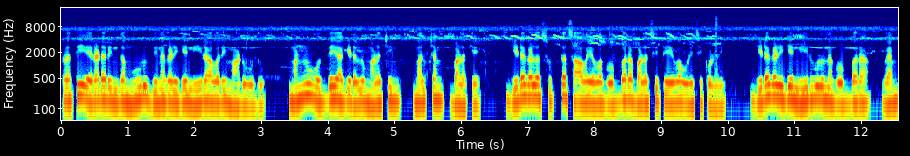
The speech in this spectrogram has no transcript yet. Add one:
ಪ್ರತಿ ಎರಡರಿಂದ ಮೂರು ದಿನಗಳಿಗೆ ನೀರಾವರಿ ಮಾಡುವುದು. ಮಣ್ಣು ಒದ್ದೆಯಾಗಿಡಲು ಮಳಚಿಂಗ್ ಮಲ್ಚಂಗ್ ಬಳಕೆ. ಗಿಡಗಳ ಸುತ್ತ ಸಾವಯವ ಗೊಬ್ಬರ ಬಳಸಿ ತೇವ ಉಳಿಸಿಕೊಳ್ಳಿ. ಗಿಡಗಳಿಗೆ ನೀರುಳುನ ಗೊಬ್ಬರ ವೆಮ್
